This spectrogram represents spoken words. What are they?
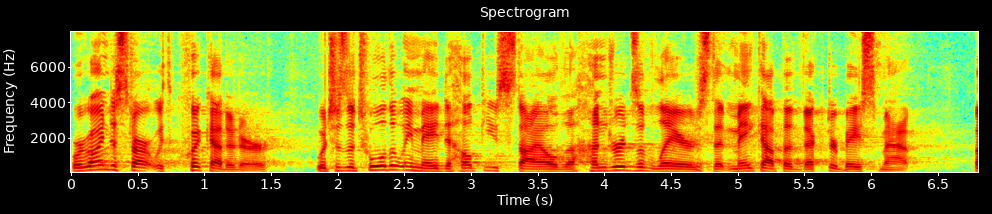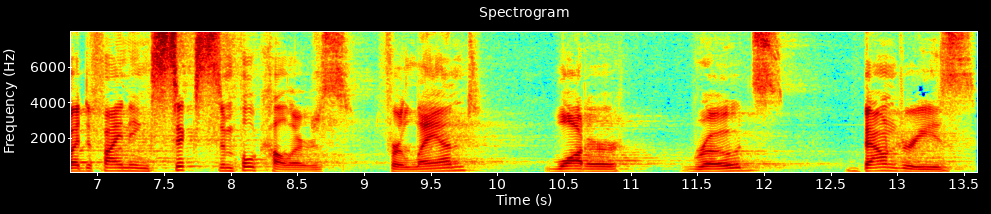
We're going to start with Quick Editor, which is a tool that we made to help you style the hundreds of layers that make up a vector basemap by defining six simple colors for land, water, roads, boundaries,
